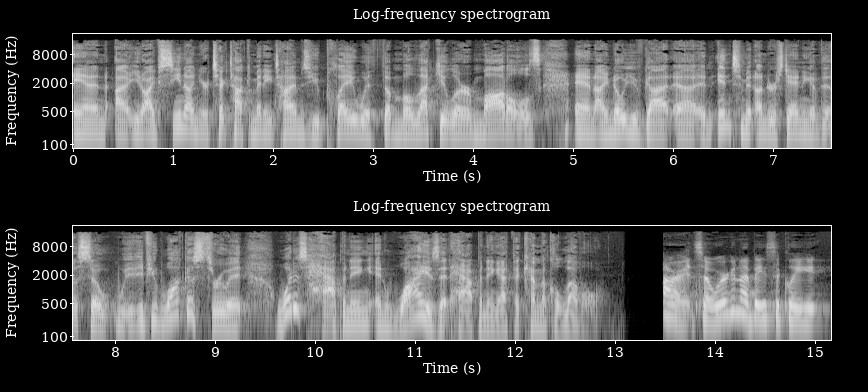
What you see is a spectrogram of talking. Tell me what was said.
and uh, you know, I've seen on your TikTok many times you play with the molecular models. And I know you've got uh, an intimate understanding of this. So if you'd walk us through it, what is happening and why is it happening at the chemical level? All right, so we're going to basically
